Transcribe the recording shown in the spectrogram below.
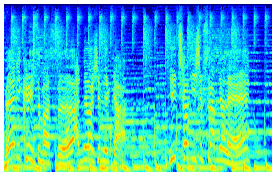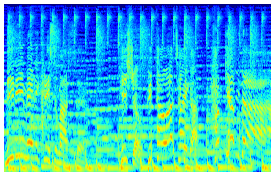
메리 크리스마스. 안녕하십니까. 2023년에 미리 메리 크리스마스. 피쇼, 피타와 차이가 함께합니다.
